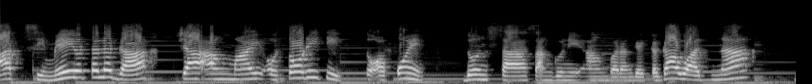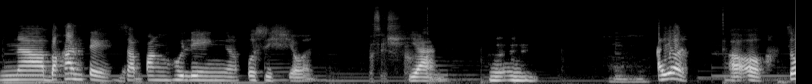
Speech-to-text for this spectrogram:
At si mayor talaga, siya ang may authority to appoint doon sa sangguniang barangay Kagawad na na bakante sa panghuling posisyon. Posisyon. Yan. Mm-mm. Mm-hmm. Ayun. Oo. So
